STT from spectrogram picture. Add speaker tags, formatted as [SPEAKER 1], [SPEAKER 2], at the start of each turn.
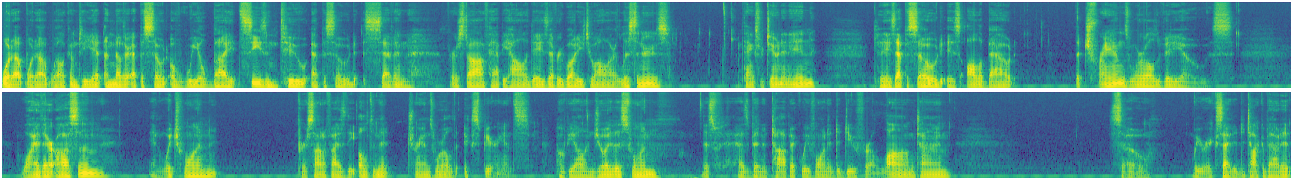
[SPEAKER 1] What up, what up? Welcome to yet another episode of Wheel Bite, Season 2, Episode 7. First off, happy holidays, everybody, to all our listeners. Thanks for tuning in. Today's episode is all about the trans world videos, why they're awesome, and which one personifies the ultimate trans world experience. Hope you all enjoy this one. This has been a topic we've wanted to do for a long time. So we were excited to talk about it.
